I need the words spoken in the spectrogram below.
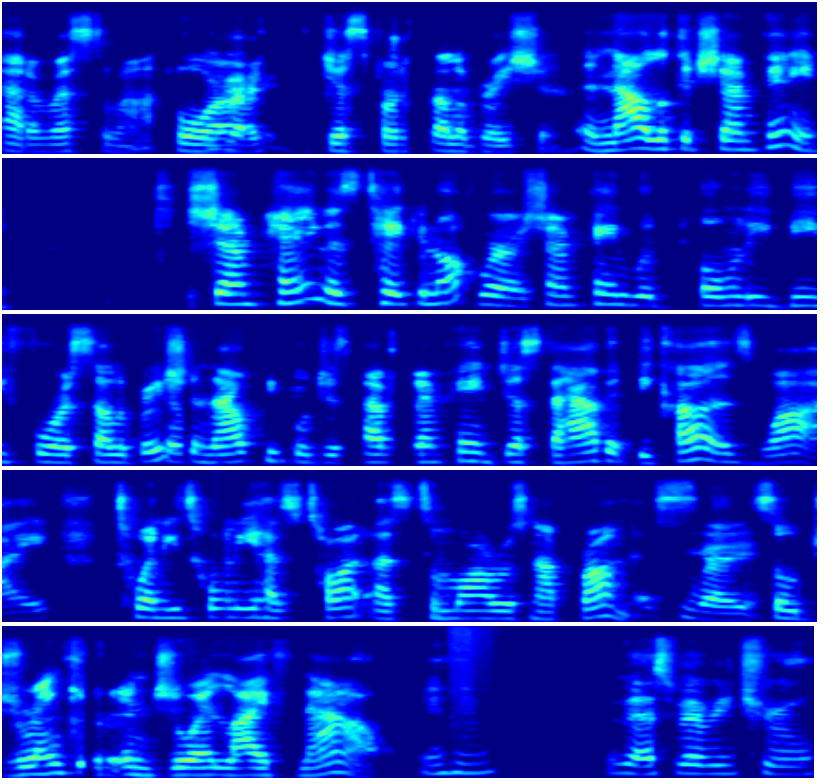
at a restaurant or right. just for celebration. And now look at champagne champagne is taken off where champagne would only be for celebration. Now people just have champagne just to have it because why? 2020 has taught us tomorrow's not promised. Right. So drink and enjoy life now. Mm-hmm. That's very true.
